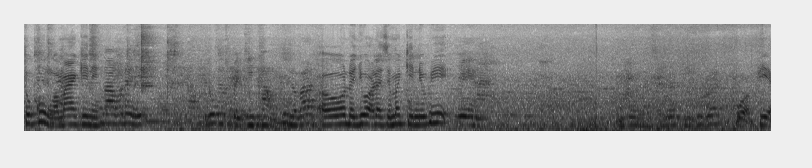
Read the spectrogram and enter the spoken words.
ตุกกุ้งเอามากินนี่มาบ่ได้ลูกจะไปกินข้าวขึ้นแล้วบ้านโอ้เดี๋ยวยั่วอะไรสิมากินอยู่พี่แม่ขัวเพีย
